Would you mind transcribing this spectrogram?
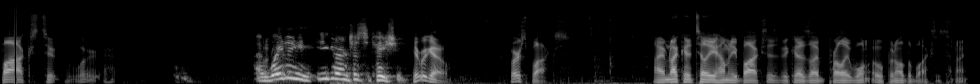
box to where, I'm waiting in eager anticipation. here we go. First box. I'm not going to tell you how many boxes because I probably won't open all the boxes tonight.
